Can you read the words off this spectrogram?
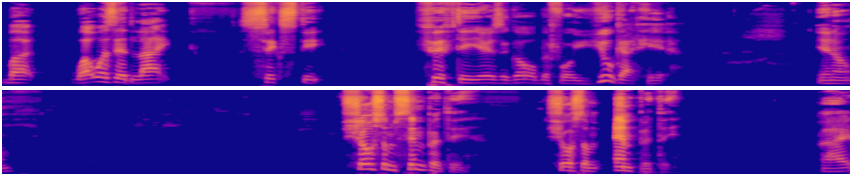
But what was it like 60, 50 years ago before you got here? You know? Show some sympathy, show some empathy, right?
